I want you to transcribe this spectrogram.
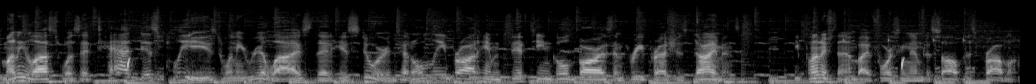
Moneylust was a tad displeased when he realized that his stewards had only brought him 15 gold bars and 3 precious diamonds. He punished them by forcing them to solve this problem.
